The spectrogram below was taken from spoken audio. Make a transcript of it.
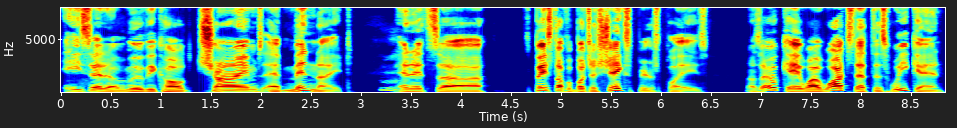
He said a movie called Chimes at Midnight, Hmm. and it's uh it's based off a bunch of Shakespeare's plays. And I was like, okay, well I watched that this weekend,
